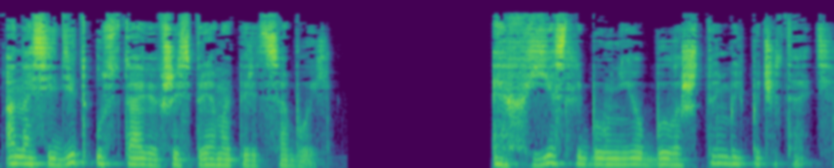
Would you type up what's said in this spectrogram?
Она сидит, уставившись прямо перед собой. Эх, если бы у нее было что-нибудь почитать.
